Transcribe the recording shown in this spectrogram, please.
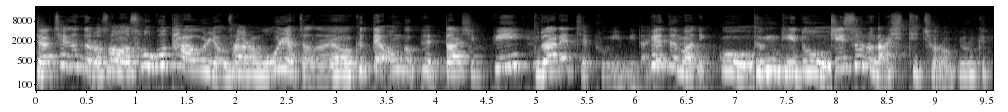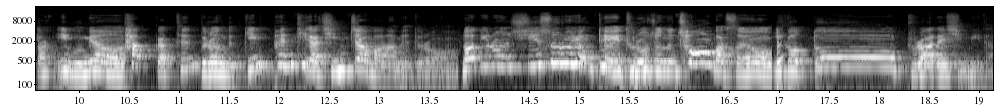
제가 최근 들어서 속옷 타올 영상을 한번 올렸잖아요. 그때 언급했다시피 브라렛 제품입니다. 패드만 있고 등 뒤도 시스루 나시티처럼 이렇게 딱 입으면 탑 같은 그런 느낌? 팬티가 진짜 마음에 들어. 난 이런 시스루 형태의 들어주는 처음 봤어요. 이것도 브라렛입니다.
